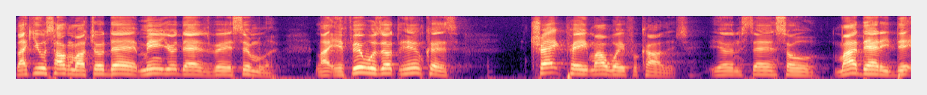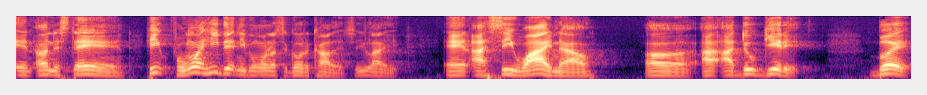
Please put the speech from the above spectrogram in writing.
Like you was talking about your dad. Me and your dad is very similar. Like if it was up to him, cause track paid my way for college. You understand? So my daddy didn't understand. He for one, he didn't even want us to go to college. He like, and I see why now. Uh, I, I do get it, but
